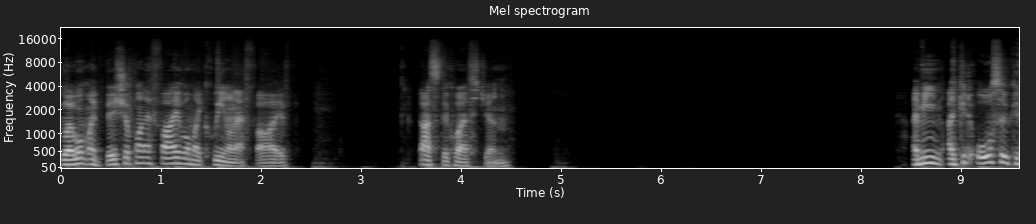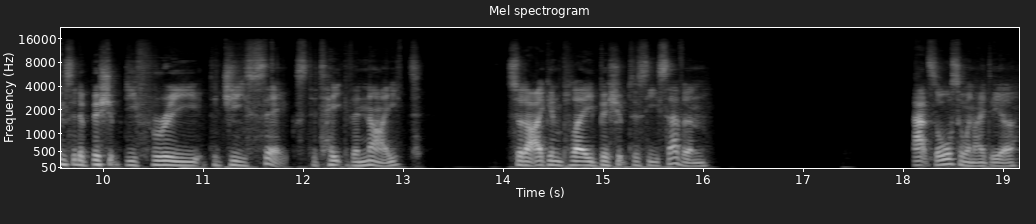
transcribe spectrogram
Do I want my bishop on f5 or my queen on f5? That's the question. I mean, I could also consider bishop d3 to g6 to take the knight so that I can play bishop to c7. That's also an idea.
